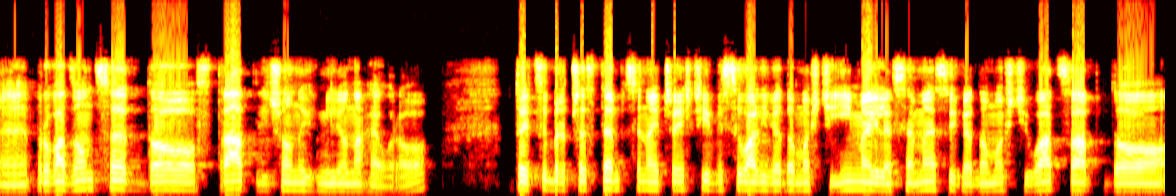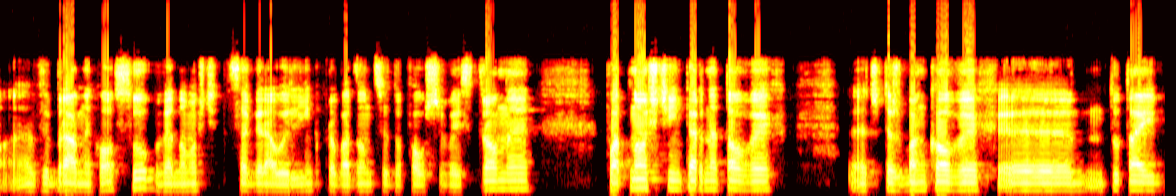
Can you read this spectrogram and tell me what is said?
e, prowadzące do strat liczonych w milionach euro. Tutaj cyberprzestępcy najczęściej wysyłali wiadomości e-mail, SMS-y, wiadomości WhatsApp do wybranych osób. Wiadomości te zawierały link prowadzący do fałszywej strony, płatności internetowych czy też bankowych. Tutaj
